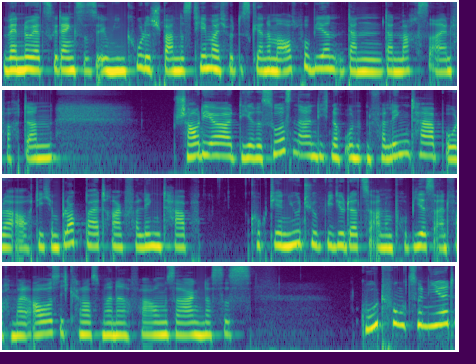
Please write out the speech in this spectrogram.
wenn du jetzt denkst, das ist irgendwie ein cooles, spannendes Thema, ich würde es gerne mal ausprobieren, dann, dann mach es einfach. Dann schau dir die Ressourcen an, die ich noch unten verlinkt habe oder auch die ich im Blogbeitrag verlinkt habe guck dir ein YouTube-Video dazu an und probier es einfach mal aus. Ich kann aus meiner Erfahrung sagen, dass es gut funktioniert,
